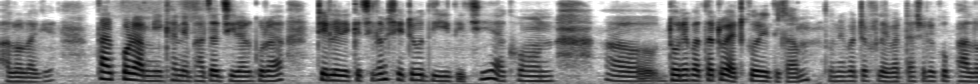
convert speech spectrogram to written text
ভালো লাগে। তারপর আমি এখানে ভাজা জিরার গুঁড়া টেলে রেখেছিলাম, সেটাও দিয়ে দিচ্ছি। এখন ধনে পাতাটাও অ্যাড করে দিলাম। ধনে পাতার ফ্লেভারটা আসলে খুব ভালো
